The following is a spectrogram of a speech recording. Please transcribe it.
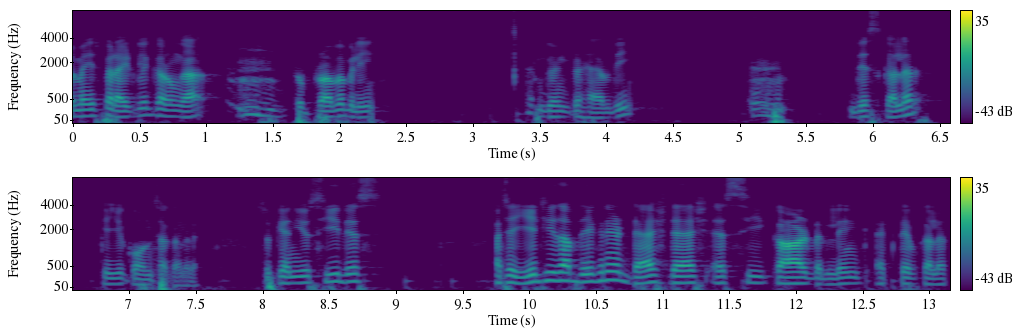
सो मैं इस पर राइट क्लिक करूँगा तो probably I am going to have the this colour कि ये कौन सा कलर है। So can you see this अच्छा ये चीज़ आप देख रहे हैं dash dash S C card link active colour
